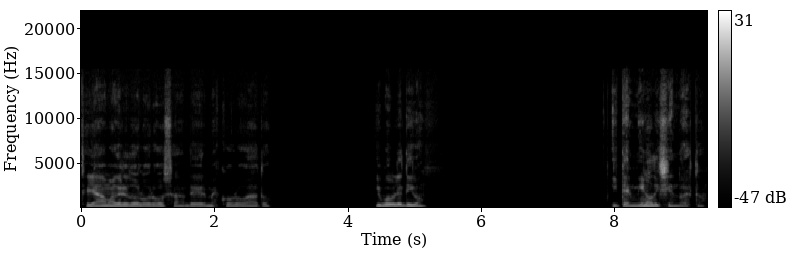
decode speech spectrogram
Se llama Madre Dolorosa de Hermes Coroato. Y vuelvo les digo, y termino diciendo esto,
